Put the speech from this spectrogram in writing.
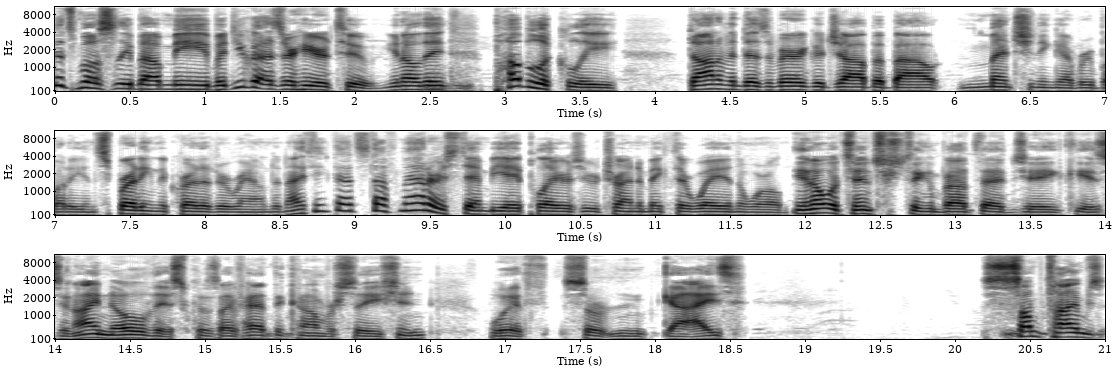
it's mostly about me, but you guys are here too." You know, they mm-hmm. publicly. Donovan does a very good job about mentioning everybody and spreading the credit around, and I think that stuff matters to NBA players who are trying to make their way in the world. You know what's interesting about that, Jake, is, and I know this because I've had the conversation with certain guys. Sometimes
